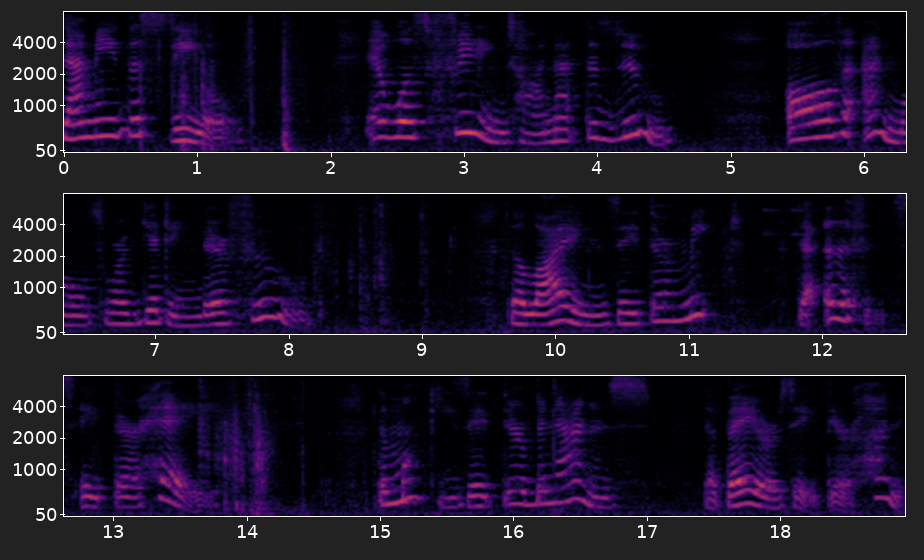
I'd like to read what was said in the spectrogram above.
Sammy the Seal. It was feeding time at the zoo. All the animals were getting their food. The lions ate their meat. The elephants ate their hay. The monkeys ate their bananas. The bears ate their honey.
